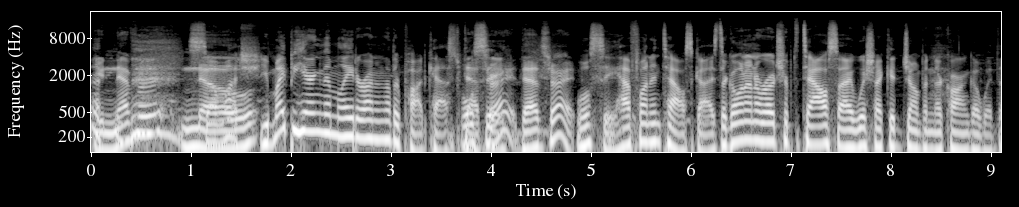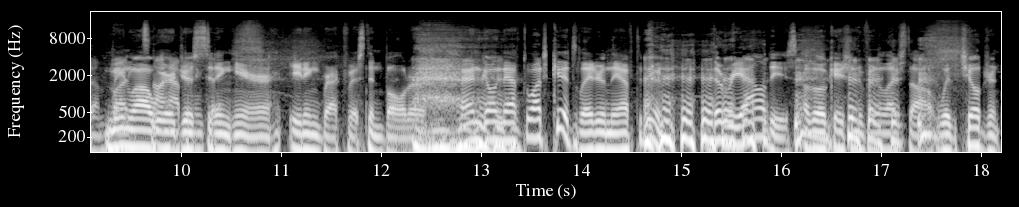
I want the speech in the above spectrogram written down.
you never know. So much. You might be hearing them later on another podcast. We'll That's see. right. That's right. We'll see. Have fun in Taos, guys. They're going on a road trip to Taos. I wish I could jump in their car and go with them. Meanwhile, we're just sitting here eating breakfast in Boulder and going to have to watch kids later in the afternoon. the realities of the location independent lifestyle with children.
